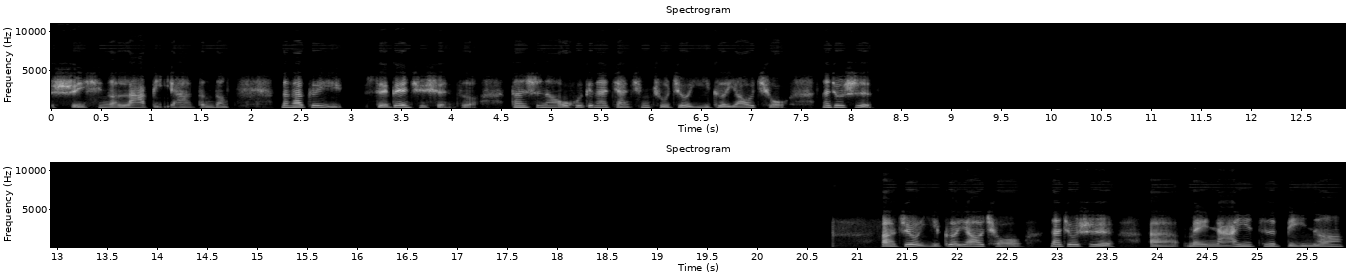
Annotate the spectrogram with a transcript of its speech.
水性的蜡笔啊等等。那他可以随便去选择但是呢我会跟他讲清楚只有一个要求那就是啊只有一个要求那就是呃每拿一支笔呢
